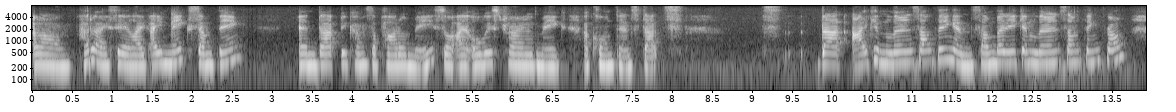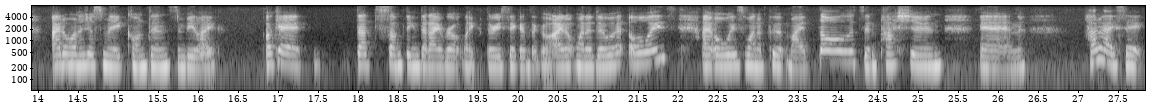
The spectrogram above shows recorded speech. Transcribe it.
um how do I say like I make something and that becomes a part of me. So I always try to make a content that's that I can learn something and somebody can learn something from. I don't want to just make contents and be like, okay, that's something that I wrote like 30 seconds ago. I don't want to do it always. I always want to put my thoughts and passion and how do I say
